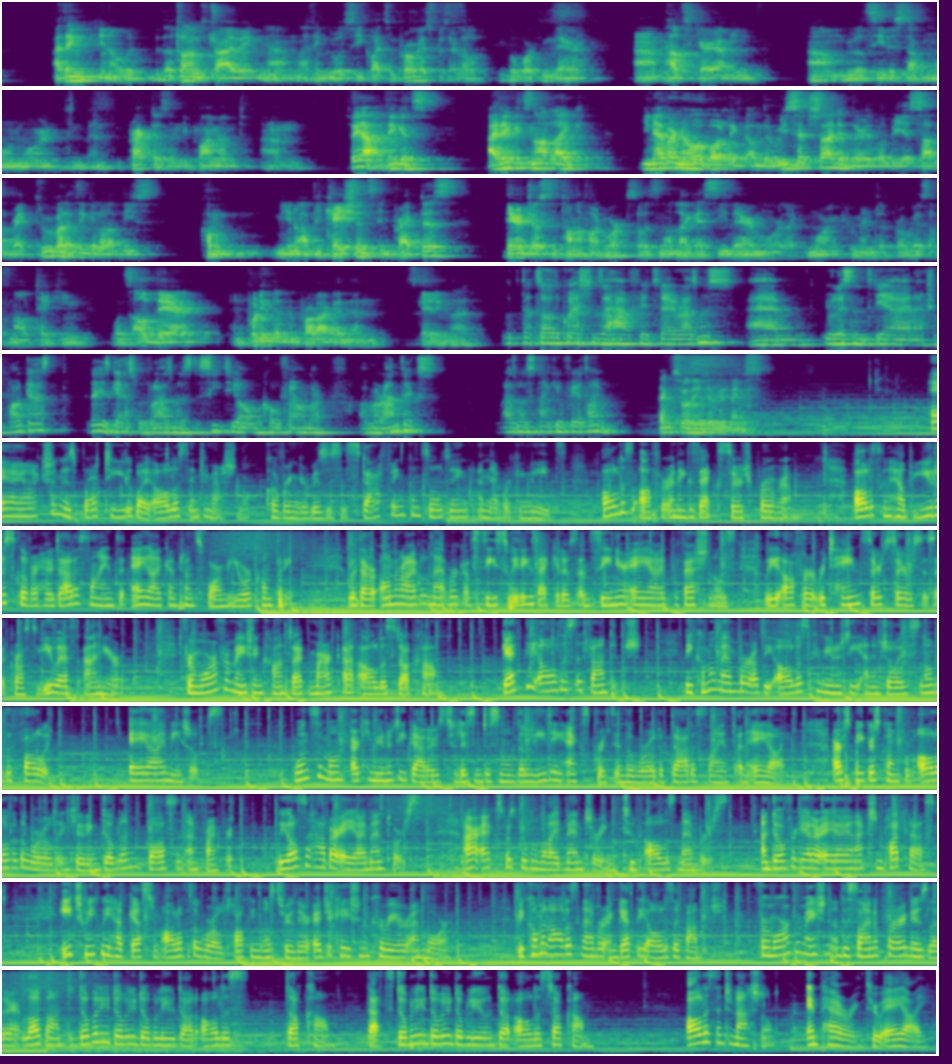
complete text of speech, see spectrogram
I think you know with, with autonomous driving, um, I think we will see quite some progress because there are a lot of people working there. Um, healthcare, I mean, um, we will see this stuff more and more in, in practice and deployment. Um, so yeah, I think it's I think it's not like you never know about like on the research side if there will be a sudden breakthrough, but I think a lot of these com, you know applications in practice they're just a ton of hard work. So it's not like I see there more like more incremental progress of now taking what's out there and putting them in product and then scaling that. Look, that's all the questions I have for you today, Rasmus. Um, you're listening to the AI in Action podcast. Today's guest was Rasmus, the CTO and co-founder of Merantix. Rasmus, thank you for your time. Thanks for the interview. Thanks. AI in Action is brought to you by Alldus International, covering your business's staffing, consulting, and networking needs. Alldus offer an exec search program. Alldus can help you discover how data science and AI can transform your company. With our unrivaled network of C suite executives and senior AI professionals, we offer retained search services across the US and Europe. For more information, contact mark at alldus.com. Get the Alldus advantage. Become a member of the Alldus community and enjoy some of the following AI meetups. Once a month, our community gathers to listen to some of the leading experts in the world of data science and AI. Our speakers come from all over the world, including Dublin, Boston, and Frankfurt. We also have our AI mentors. Our experts will provide mentoring to Alldus members. And don't forget our AI in Action podcast. Each week, we have guests from all over the world talking us through their education, career, and more. Become an Alldus member and get the Alldus advantage. For more information and to sign up for our newsletter, log on to www.alldus.com that's www.alldus.com. Alldus International, empowering through AI.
